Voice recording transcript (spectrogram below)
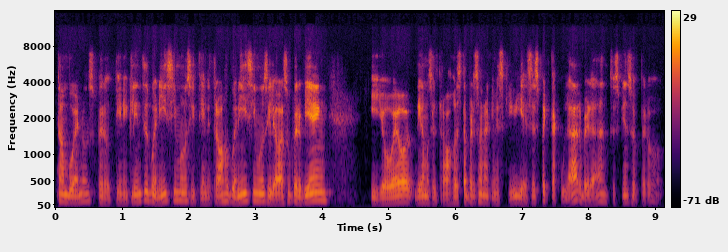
tan buenos, pero tiene clientes buenísimos y tiene trabajos buenísimos y le va súper bien y yo veo, digamos, el trabajo de esta persona que me escribí es espectacular, ¿verdad? Entonces pienso, pero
